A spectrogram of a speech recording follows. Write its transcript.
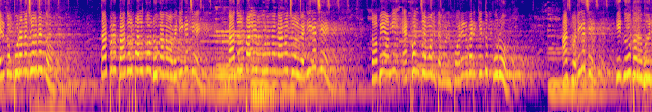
এরকম পুরানো চলবে তো? তারপরে বাদল পালকেও ঢুকানো হবে, ঠিক আছে? বাদল পালের পুরনো গানও চলবে, ঠিক আছে? তবে আমি এখন যেমন তেমন, পরের বার কিন্তু পুরো। আসব, ঠিক আছে? কি গো বাবুর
